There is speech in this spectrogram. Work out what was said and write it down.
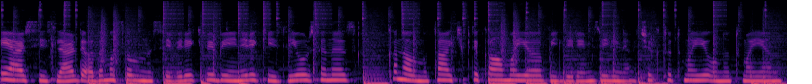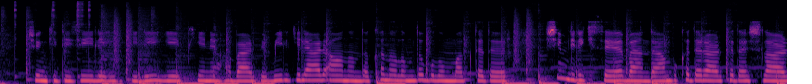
Eğer sizler de Ada Masalı'nı severek ve beğenerek izliyorsanız kanalımı takipte kalmayı, bildirim zilini açık tutmayı unutmayın. Çünkü diziyle ilgili yepyeni haber ve bilgiler anında kanalımda bulunmaktadır. Şimdilik ise benden bu kadar arkadaşlar.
